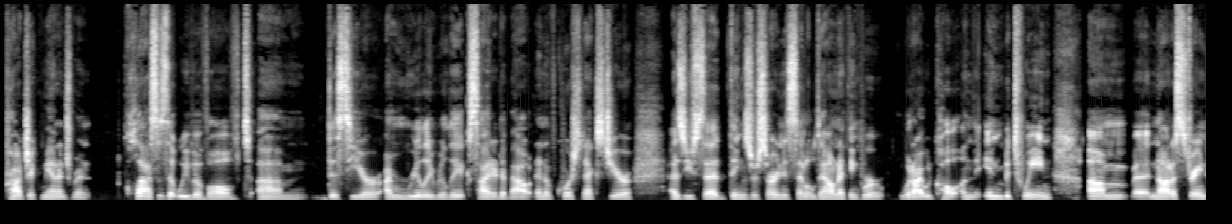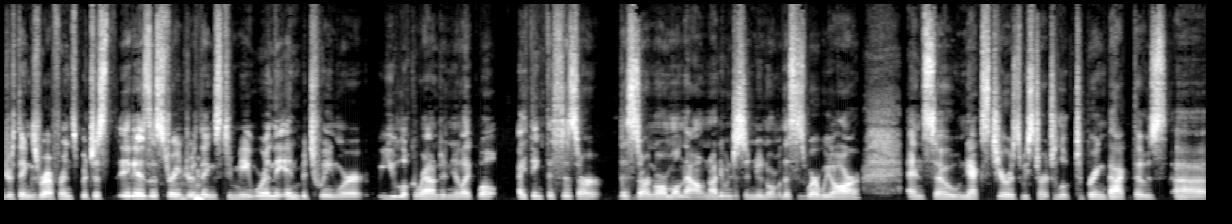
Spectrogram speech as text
project management classes that we've evolved um, this year, I'm really, really excited about. And of course, next year, as you said, things are starting to settle down. I think we're what I would call on the in between, um, uh, not a Stranger Things reference, but just it is a Stranger Things to me. We're in the in between where you look around and you're like, well, I think this is our this is our normal now, not even just a new normal. This is where we are. And so next year, as we start to look to bring back those uh,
